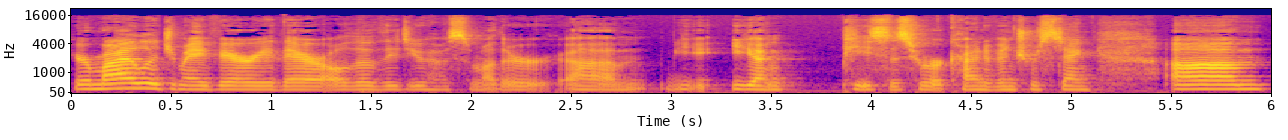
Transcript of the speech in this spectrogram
your mileage may vary there, although they do have some other um, young pieces who are kind of interesting. Um,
